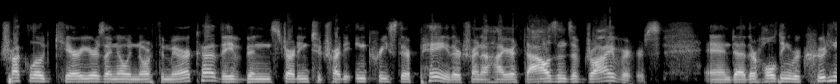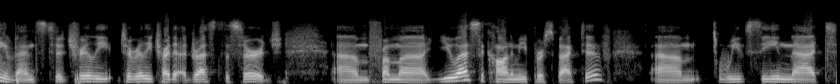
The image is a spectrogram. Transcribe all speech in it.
truckload carriers I know in North America, they've been starting to try to increase their pay. They're trying to hire thousands of drivers, and uh, they're holding recruiting events to really to really try to address the surge. Um, from a U.S. economy perspective, um, we've seen that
